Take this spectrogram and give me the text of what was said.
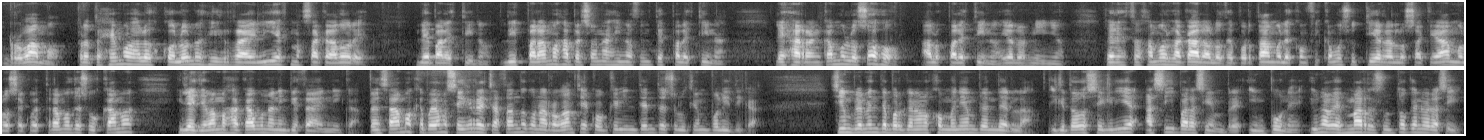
robamos, protegemos a los colonos israelíes masacradores de palestinos, disparamos a personas inocentes palestinas, les arrancamos los ojos a los palestinos y a los niños. Les destrozamos la cara, los deportamos, les confiscamos sus tierras, los saqueamos, los secuestramos de sus camas y les llevamos a cabo una limpieza étnica. Pensábamos que podíamos seguir rechazando con arrogancia cualquier intento de solución política, simplemente porque no nos convenía emprenderla, y que todo seguiría así para siempre, impune. Y una vez más resultó que no era así.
